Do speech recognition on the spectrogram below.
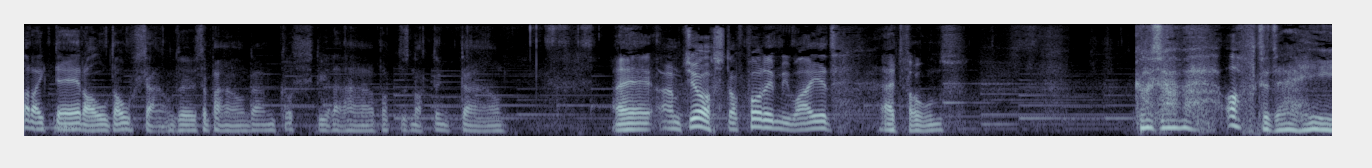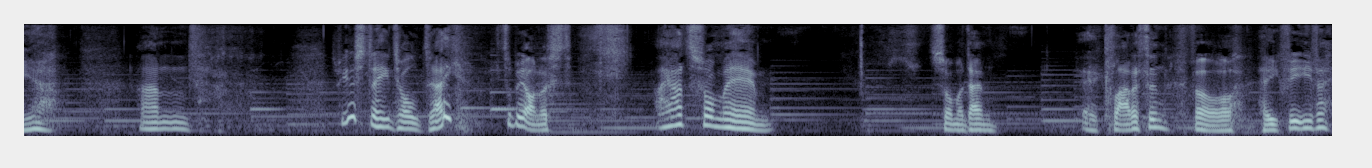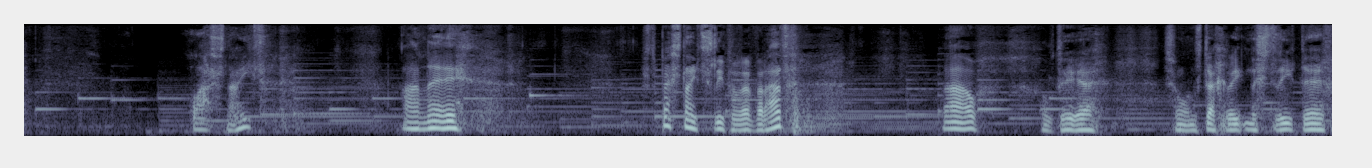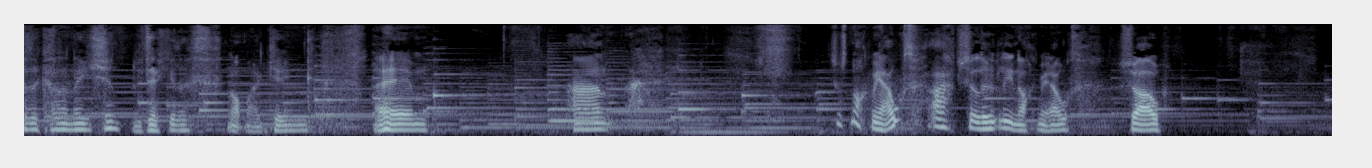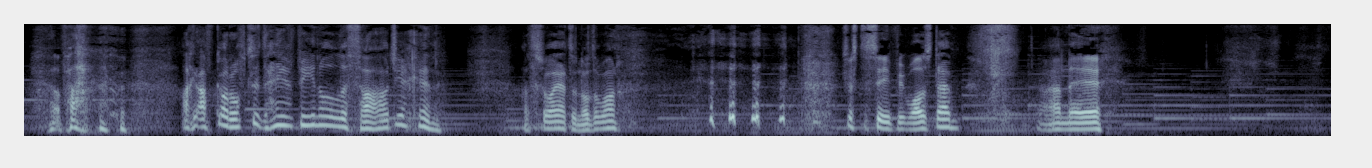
Alright there, Aldo, sounders abound and gusty la, but there's nothing down. Uh, I'm just, I've put in my wired headphones because I'm off today and it's been a strange old day, to be honest. I had some um, some of them uh, Claritin for hay fever last night, and uh, it's the best night's sleep I've ever had. Now, oh dear, someone's decorating the street there for the coronation. Ridiculous, not my king. Um, and just knocked me out. Absolutely knocked me out. So I've, I've got up today. I've been all lethargic, and so I had another one just to see if it was them. And uh,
